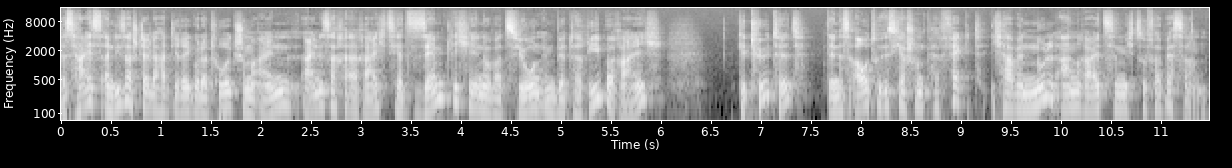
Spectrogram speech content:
Das heißt, an dieser Stelle hat die Regulatorik schon mal ein, eine Sache erreicht. Sie hat sämtliche Innovationen im Batteriebereich getötet, denn das Auto ist ja schon perfekt. Ich habe null Anreize, mich zu verbessern.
